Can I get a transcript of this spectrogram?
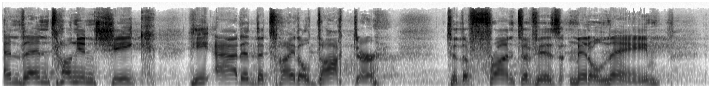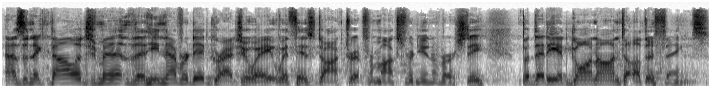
And then, tongue in cheek, he added the title doctor to the front of his middle name as an acknowledgement that he never did graduate with his doctorate from Oxford University, but that he had gone on to other things.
